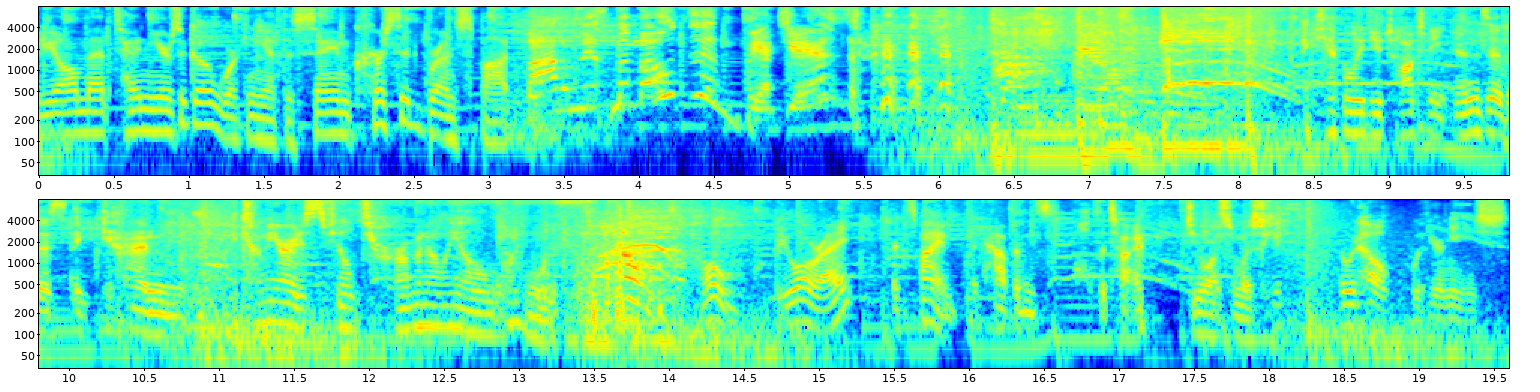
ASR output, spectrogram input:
We all met 10 years ago working at the same cursed brunch spot. Bottomless mimosas, bitches! I can't believe you talked me into this again. I come here, I just feel terminally alone. Oh, are you all right? It's fine. It happens all the time. Do you want some whiskey? It would help with your knees.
